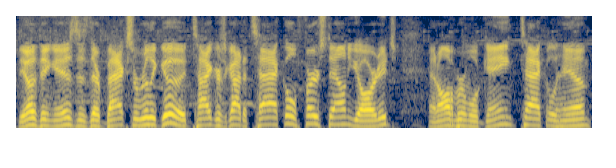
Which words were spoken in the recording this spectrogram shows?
The other thing is, is their backs are really good. Tigers got a tackle, first down yardage, and Auburn will gain tackle him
